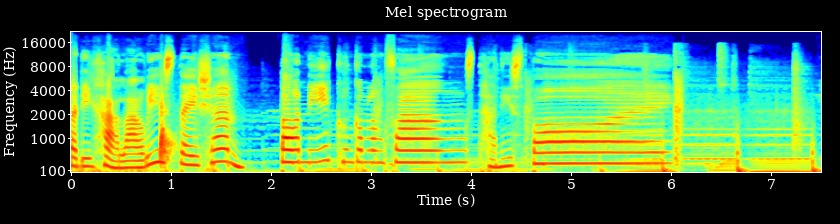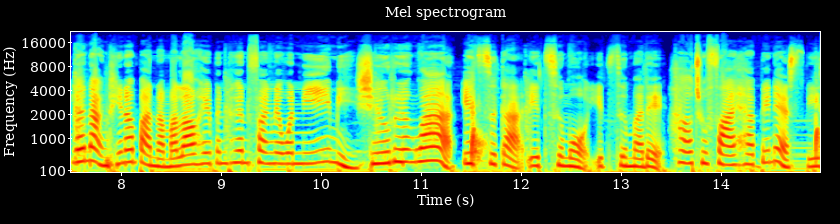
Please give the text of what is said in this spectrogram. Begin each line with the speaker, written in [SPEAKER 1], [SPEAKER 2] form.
[SPEAKER 1] วัสดีค่ะ ลาวีสเตชันตอนนี้คุณกำลังฟังสถานีสปอย และหนังที่น้ำปั่นนำมาเล่าให้เพื่อนๆฟังในวันนี้มีชื่อเรื่องว่า Itsuka Itsumo Itsumade How to Find Happiness ปี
